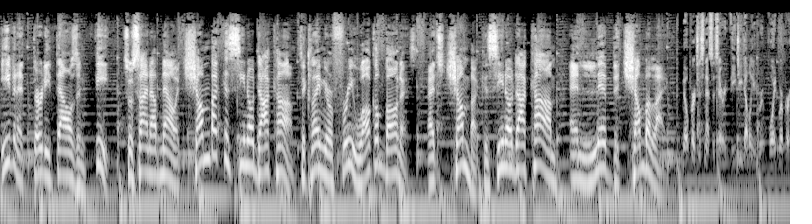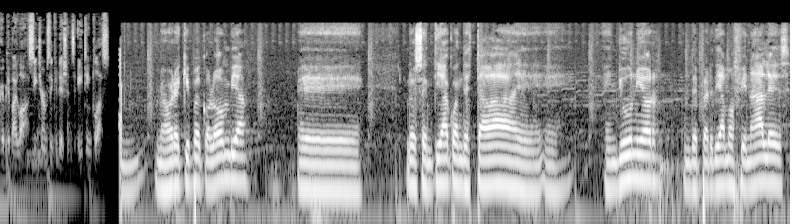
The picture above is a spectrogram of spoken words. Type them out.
even at 30,000 feet. So sign up now at chumbacasino.com to claim your free welcome bonus. That's chumbacasino.com and live the Chumba life. No purchase necessary. BGW. Void were prohibited by law. See terms and conditions. 18 plus. Mejor equipo de Colombia. Eh, lo sentía cuando estaba eh, eh, en Junior, donde perdíamos finales,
